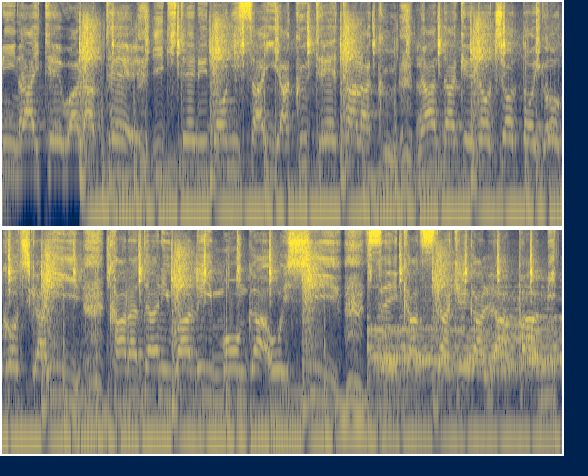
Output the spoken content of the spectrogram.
に泣いて笑って生きてるのに最悪手たらく。なんだけどちょっと居心地がいい。体に悪いもんが美味しい。生活だけがラッパーみたい。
